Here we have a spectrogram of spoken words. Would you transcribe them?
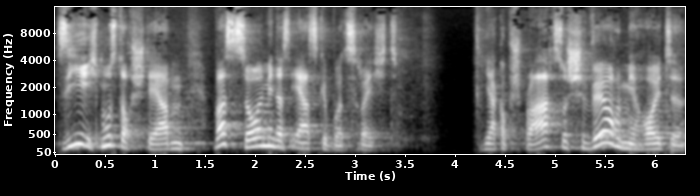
siehe, ich muss doch sterben, was soll mir das Erstgeburtsrecht? Jakob sprach, so schwöre mir heute.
